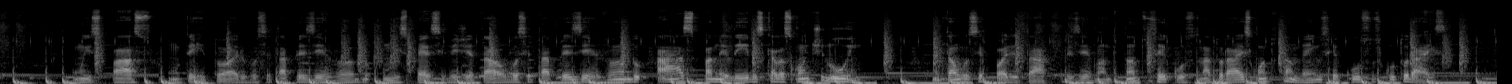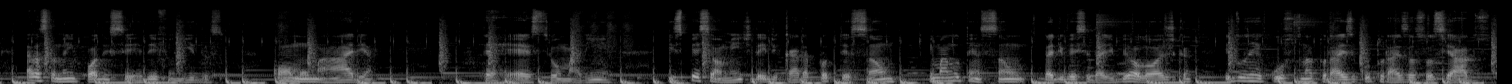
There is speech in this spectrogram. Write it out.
um espaço, um território, você está preservando uma espécie vegetal, você está preservando as paneleiras que elas continuem. Então você pode estar tá preservando tanto os recursos naturais quanto também os recursos culturais. Elas também podem ser definidas como uma área terrestre ou marinha especialmente dedicada à proteção e manutenção da diversidade biológica e dos recursos naturais e culturais associados,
